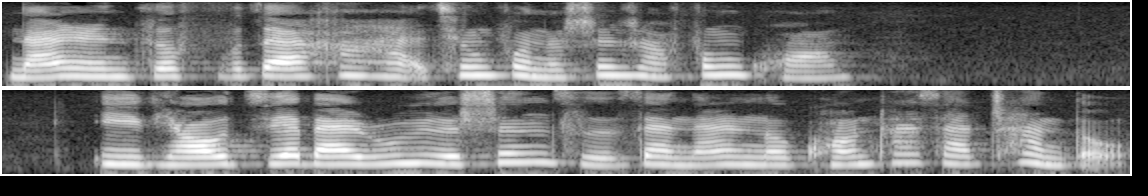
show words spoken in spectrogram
男人则伏在瀚海清凤的身上疯狂，一条洁白如玉的身子在男人的狂插下颤抖，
